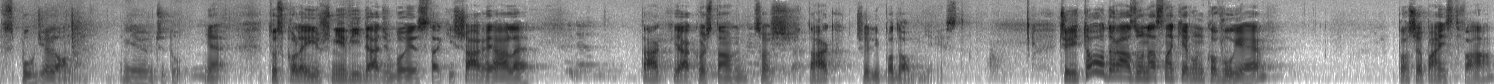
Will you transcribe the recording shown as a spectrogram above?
współdzielone. Nie wiem, czy tu, nie. Tu z kolei już nie widać, bo jest taki szary, ale tak, jakoś tam coś, tak, czyli podobnie jest. Czyli to od razu nas nakierunkowuje, proszę Państwa,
